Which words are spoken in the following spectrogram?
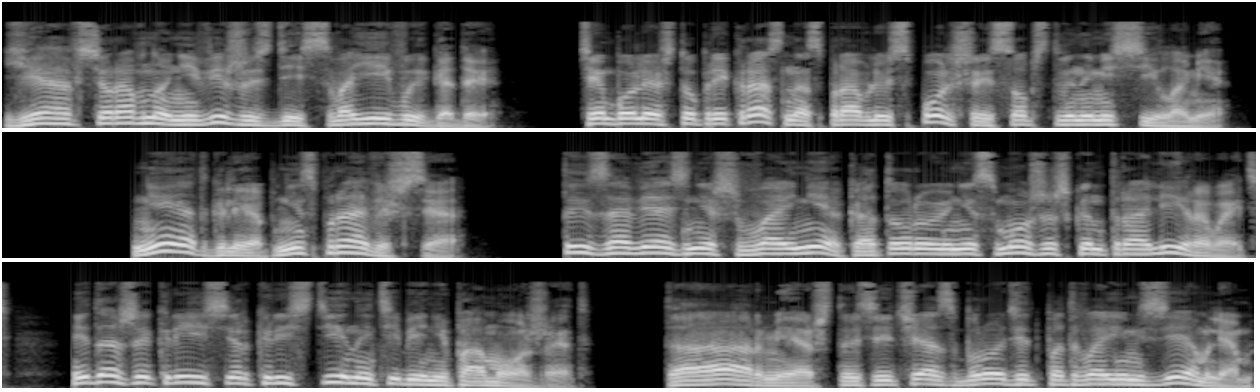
Я все равно не вижу здесь своей выгоды, тем более что прекрасно справлюсь с Польшей собственными силами. Нет, Глеб, не справишься. Ты завязнешь в войне, которую не сможешь контролировать, и даже крейсер Кристины тебе не поможет. Та армия, что сейчас бродит по твоим землям,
